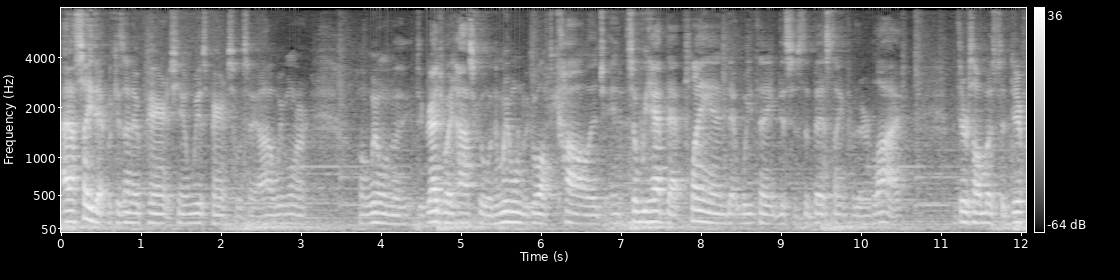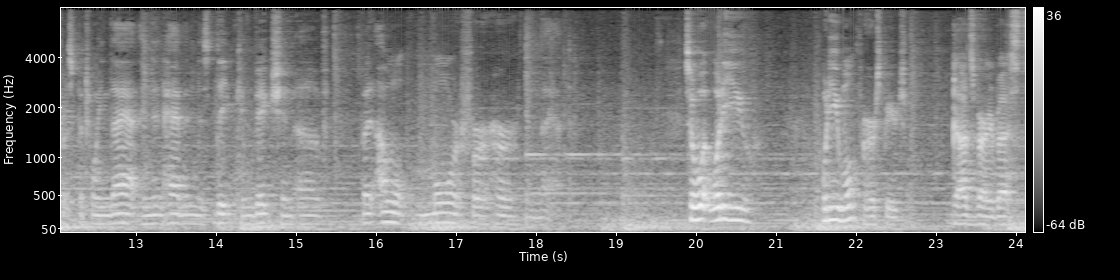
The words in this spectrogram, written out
And I say that because I know parents, you know, we as parents will say, oh, we want our, we want to graduate high school and then we want to go off to college. And so we have that plan that we think this is the best thing for their life. But there's almost a difference between that and then having this deep conviction of, but I want more for her than that. So what, what do you, what do you want for her spiritually? God's very best.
